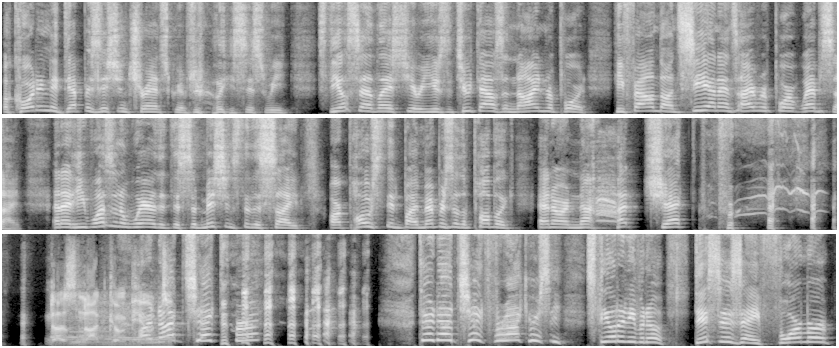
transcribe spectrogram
According to deposition transcripts released this week, Steele said last year he used the 2009 report he found on CNN's iReport website and that he wasn't aware that the submissions to the site are posted by members of the public and are not checked for does not compute. are not checked for they're not checked for accuracy. Steele didn't even know. This is a former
